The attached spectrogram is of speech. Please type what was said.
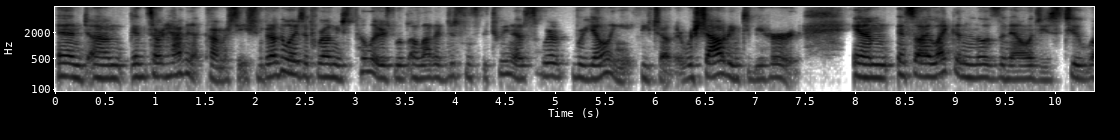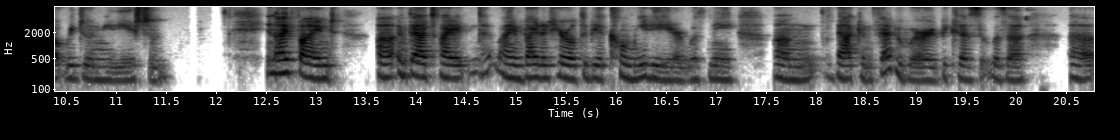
and um, and start having that conversation. But otherwise if we're on these pillars with a lot of distance between us we're we're yelling at each other. We're shouting to be heard. And and so i liken those analogies to what we do in mediation. And i find uh, in fact, I, I invited Harold to be a co-mediator with me um, back in February because it was a, a,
